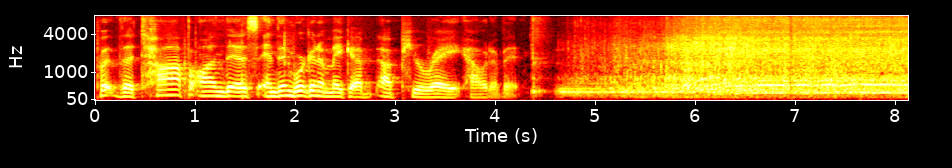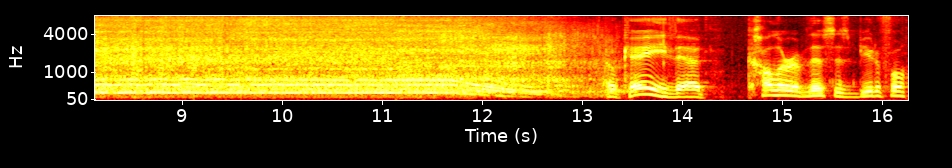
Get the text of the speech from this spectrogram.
Put the top on this and then we're going to make a, a puree out of it. Okay, the color of this is beautiful.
